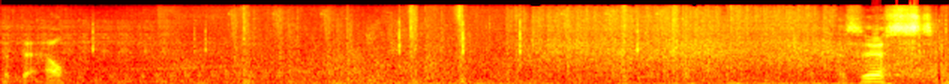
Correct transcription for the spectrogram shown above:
What the hell? Assist.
